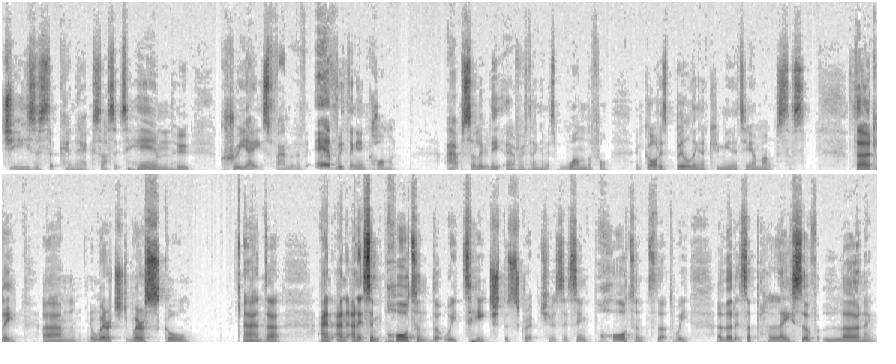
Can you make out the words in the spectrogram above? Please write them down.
Jesus that connects us, it's Him who creates family with everything in common. Absolutely everything, and it's wonderful. And God is building a community amongst us. Thirdly, um, we're, a, we're a school. And, uh, and, and, and it's important that we teach the scriptures. It's important that, we, uh, that it's a place of learning.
